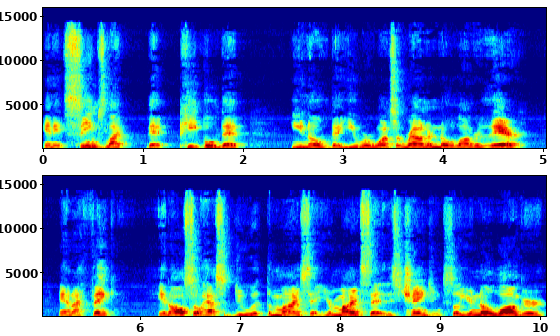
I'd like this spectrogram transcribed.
And it seems like that people that you know, that you were once around are no longer there. And I think it also has to do with the mindset. Your mindset is changing. So you're no longer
